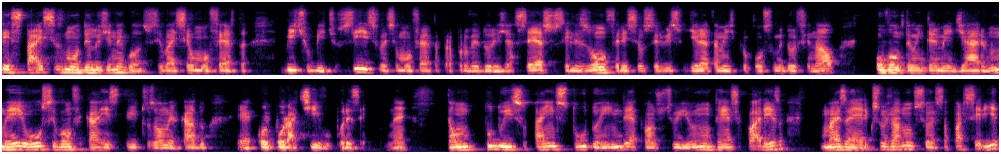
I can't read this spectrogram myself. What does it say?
testar esses modelos de negócio, se vai ser uma oferta B2B2C, se vai ser uma oferta para provedores de acesso, se eles vão oferecer o serviço diretamente para o consumidor final, ou vão ter um intermediário no meio, ou se vão ficar restritos ao mercado é, corporativo, por exemplo, né? Então, tudo isso está em estudo ainda, e a Cloud2U não tem essa clareza, mas a Ericsson já anunciou essa parceria,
